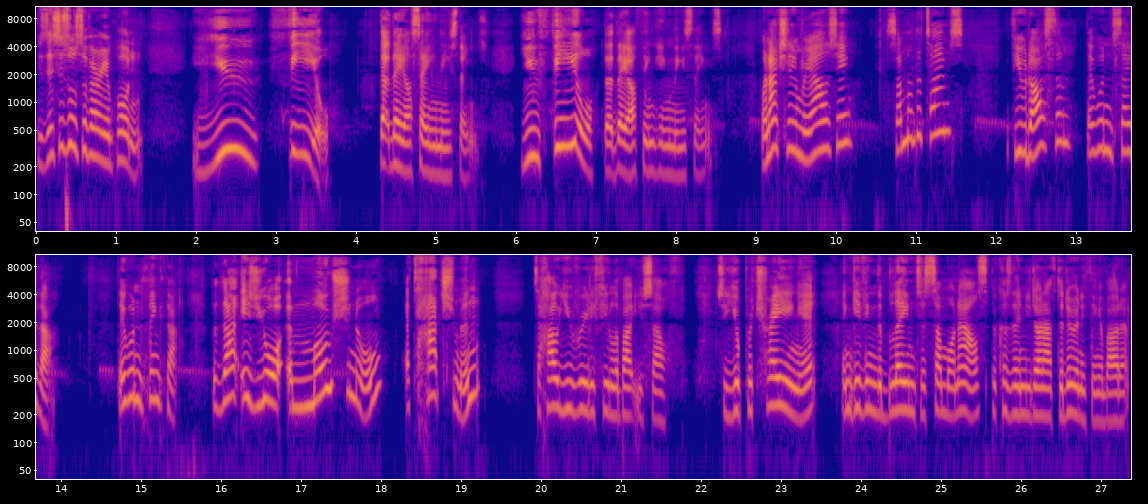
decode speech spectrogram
because this is also very important, you feel that they are saying these things you feel that they are thinking these things. When actually, in reality, some of the times, if you would ask them, they wouldn't say that. They wouldn't think that. But that is your emotional attachment to how you really feel about yourself. So you're portraying it and giving the blame to someone else because then you don't have to do anything about it.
